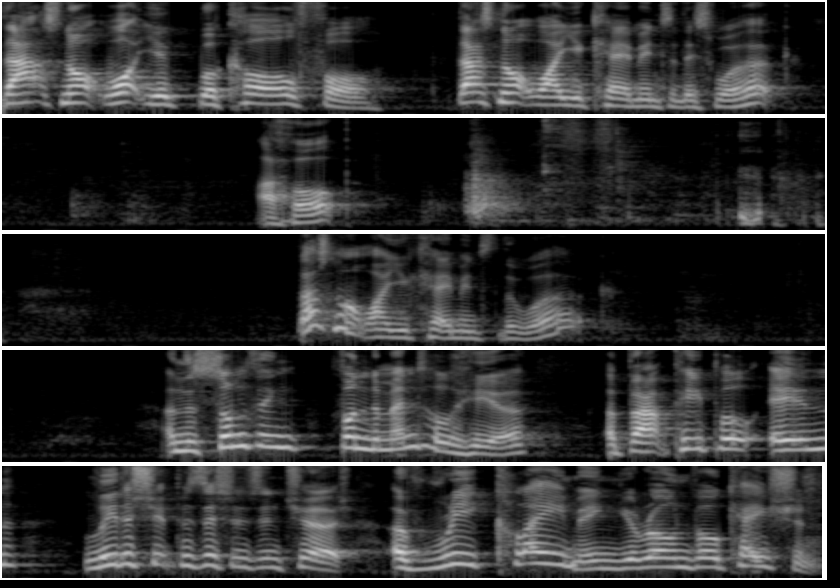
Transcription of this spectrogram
that's not what you were called for. That's not why you came into this work. I hope. That's not why you came into the work. And there's something fundamental here about people in leadership positions in church of reclaiming your own vocation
